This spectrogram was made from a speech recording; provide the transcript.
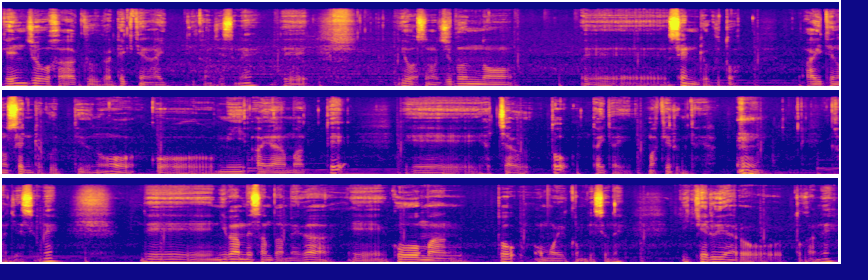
現状把握ができてないっていう感じですね。で要はその自分の、えー、戦力と相手の戦力っていうのをこう見誤って、えー、やっちゃうと大体負けるみたいな 感じですよね。で2番目3番目が、えー、傲慢と思い込みですよね。いけるやろうとかね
